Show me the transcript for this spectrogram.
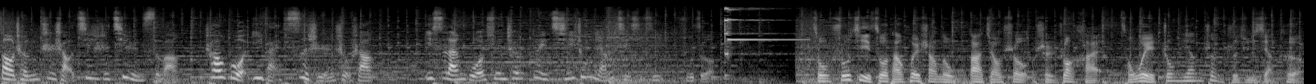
造成至少七十七人死亡，超过一百四十人受伤。伊斯兰国宣称对其中两起袭击负责。总书记座谈会上的五大教授沈壮海曾为中央政治局讲课。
